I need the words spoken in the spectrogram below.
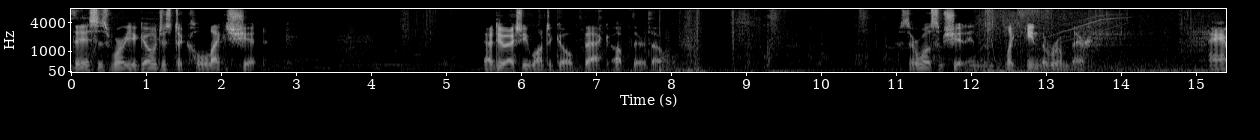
This is where you go just to collect shit. I do actually want to go back up there, though. Because there was some shit in the, like, in the room there. Eh.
